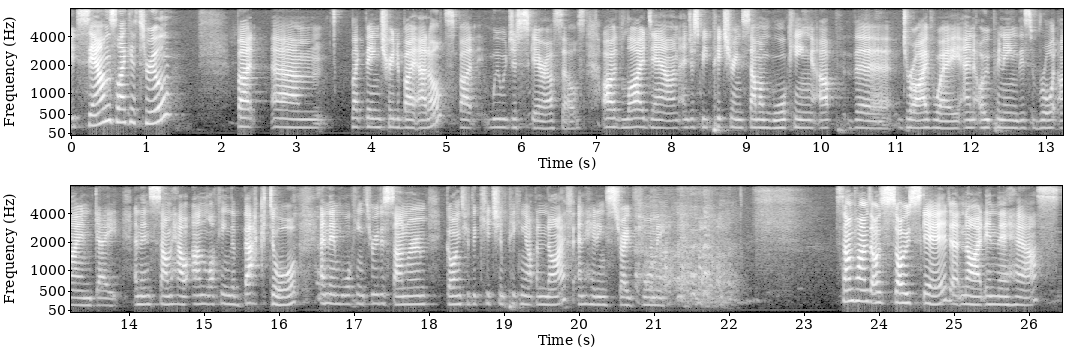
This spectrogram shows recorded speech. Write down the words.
It sounds like a thrill, but um, like being treated by adults, but we would just scare ourselves. I'd lie down and just be picturing someone walking up the driveway and opening this wrought iron gate, and then somehow unlocking the back door, and then walking through the sunroom, going through the kitchen, picking up a knife, and heading straight for me. Sometimes I was so scared at night in their house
